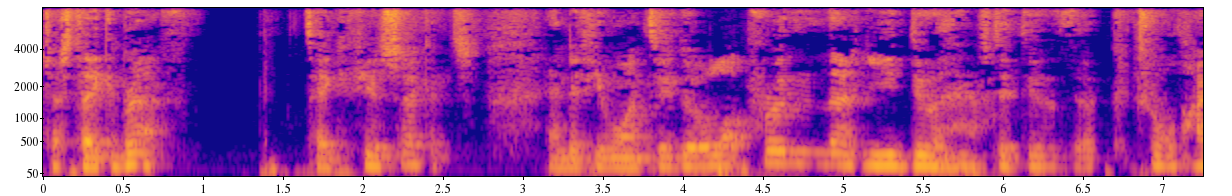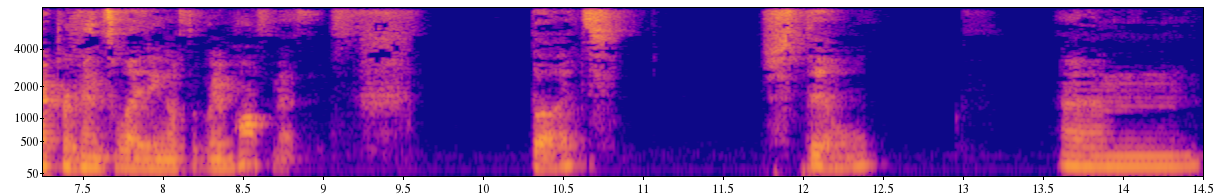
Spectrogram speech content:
Just take a breath. Take a few seconds. And if you want to go a lot further than that, you do have to do the controlled hyperventilating of the Wim Hof method. But still, um,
